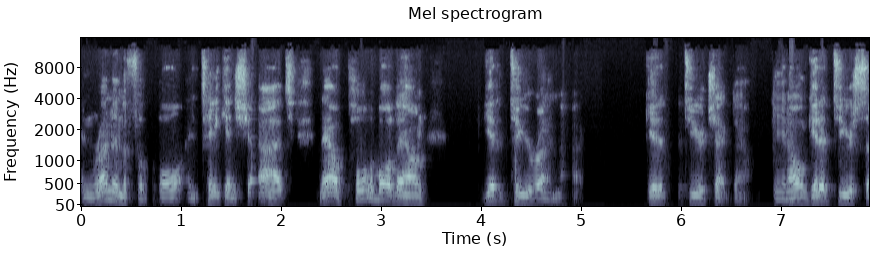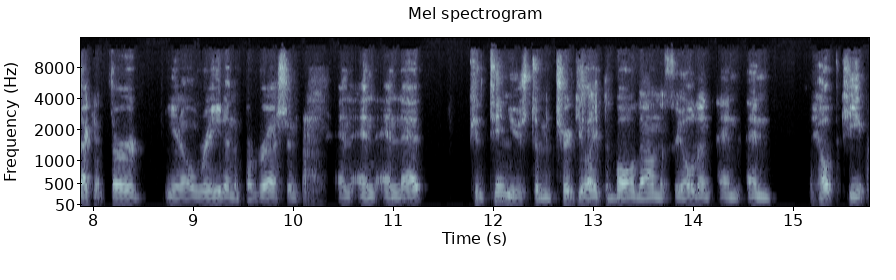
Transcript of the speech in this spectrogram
and running the football and taking shots, now pull the ball down, get it to your running back, get it to your check down, you know, get it to your second, third, you know, read in the progression. And and and that continues to matriculate the ball down the field and and and help keep,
